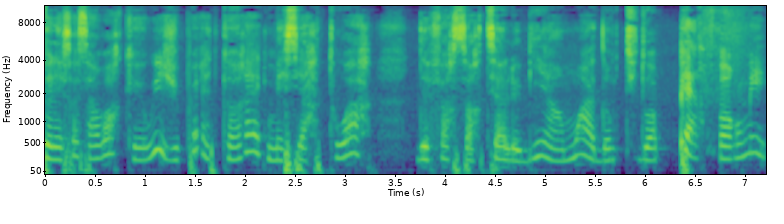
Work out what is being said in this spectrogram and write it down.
te laisserai savoir que oui, je peux être correct, mais c'est à toi de faire sortir le bien en moi. Donc, tu dois performer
